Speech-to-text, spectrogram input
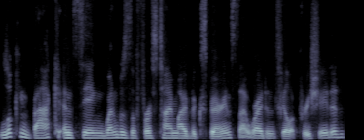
looking back and seeing when was the first time i've experienced that where i didn't feel appreciated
